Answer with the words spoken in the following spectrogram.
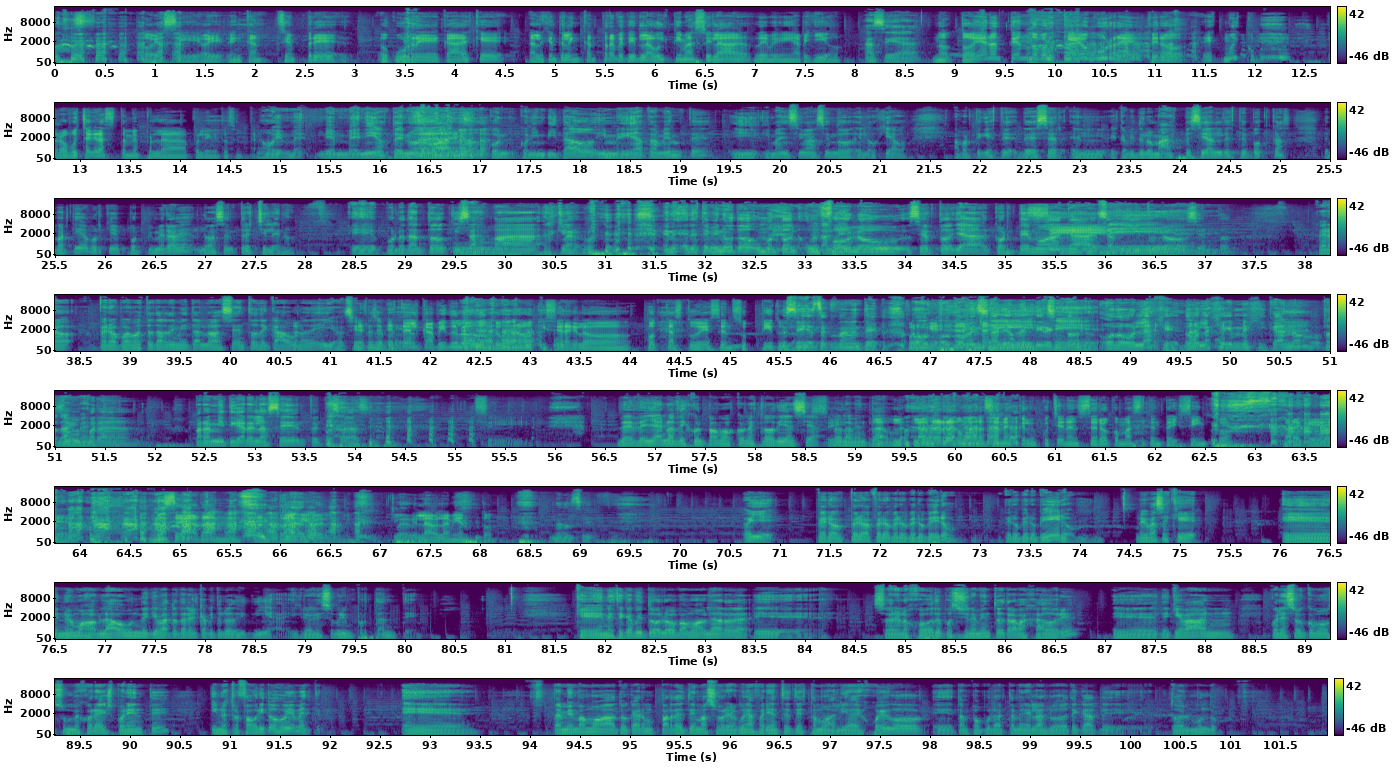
Oye, sí, oye, me encanta, siempre ocurre cada vez que a la gente le encanta repetir la última sílaba de mi apellido. Ah, sí, ¿eh? No, todavía no entiendo por qué ocurre, pero es muy común. Pero muchas gracias también por la, por la invitación. No, bienvenido a este nuevo año con, con invitado inmediatamente y, y, más encima siendo elogiado. Aparte que este debe ser el, el, capítulo más especial de este podcast de partida porque por primera vez lo hacen tres chilenos. Eh, por lo tanto, quizás Uh. va. Claro, en, en este minuto, un montón, un Totalmente. follow, ¿cierto? Ya cortemos Sí. acá el capítulo, ¿cierto? Pero, pero podemos tratar de imitar los acentos de cada uno de ellos. Siempre se este es el capítulo donde uno quisiera que los podcasts tuviesen subtítulos. Sí, exactamente. O, Porque- o comentarios Sí, del director. sí. O doblaje. Doblaje mexicano. Totalmente. Para, para mitigar el acento y cosas así. Sí. Desde ya nos disculpamos con nuestra audiencia, Sí. lo lamentamos. La, la- la otra recomendación es que lo escuchen en 0,75 para que no sea tan, tan rápido el, Claro. el hablamiento. No, sí. Oye, pero, pero, pero, pero, pero, pero, pero, pero, pero. Lo que pasa es que eh, no hemos hablado aún de qué va a tratar el capítulo de hoy día, y creo que es súper importante. Que en este capítulo vamos a hablar eh, sobre los juegos de posicionamiento de trabajadores, eh, de qué van, cuáles son como sus mejores exponentes, y nuestros favoritos, obviamente. Eh, también vamos a tocar un par de temas sobre algunas variantes de esta modalidad de juego, eh, tan popular también en las ludotecas de todo el mundo.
